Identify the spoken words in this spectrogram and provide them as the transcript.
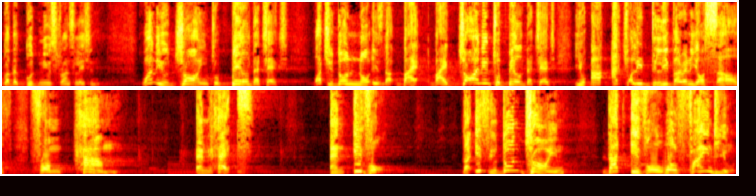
got the good news translation. When you join to build the church, what you don't know is that by, by joining to build the church, you are actually delivering yourself from harm and hurt and evil. That if you don't join, that evil will find you.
